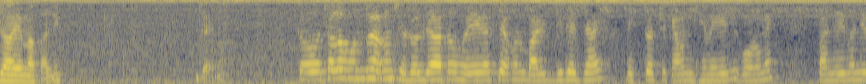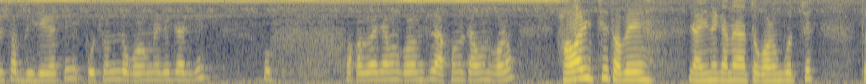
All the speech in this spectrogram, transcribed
জয় মা কালী। জয় মা। তো চলো বন্ধুরা এখন সেটল দেওয়া তো হয়ে গেছে, এখন বাড়ির দিকে যাই। দেখতে হচ্ছে কেমন ঘেমে গেছি গরমে। পাঞ্জাবি ফাঞ্জাবি সব ভিজে গেছে, প্রচণ্ড গরম লেগেছে আজকে। উফ, সকালবেলা যেমন গরম ছিল, এখনও তেমন গরম। হাওয়ার ইচ্ছে তবে জানি না কেন এত গরম করছে। তো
